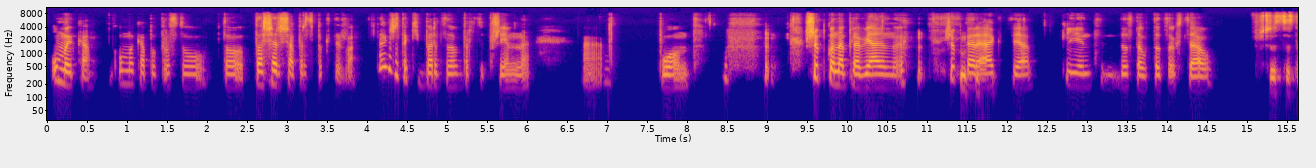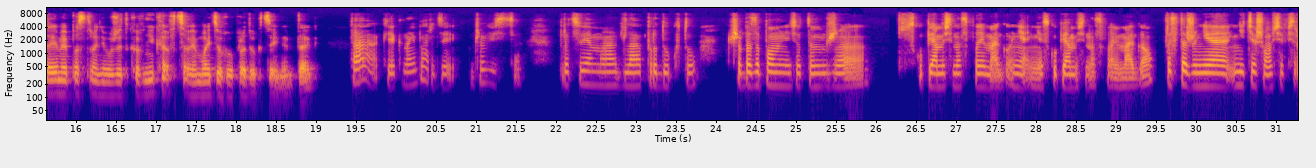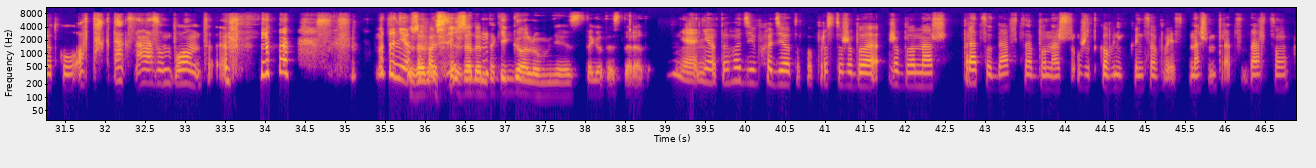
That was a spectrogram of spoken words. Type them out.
umyka. Umyka po prostu to, ta szersza perspektywa. Także taki bardzo, bardzo przyjemny e, błąd. Szybko naprawialny, szybka reakcja. Klient dostał to, co chciał wszyscy stajemy po stronie użytkownika w całym łańcuchu produkcyjnym, tak? Tak, jak najbardziej, oczywiście. Pracujemy dla produktu. Trzeba zapomnieć o tym, że skupiamy się na swoim ego. Nie, nie skupiamy się na swoim ego. Testerzy nie, nie cieszą się w środku, o tak, tak, znalazłem błąd. Bo to nie o to żaden, chodzi. Żaden taki golum nie jest z tego testera. Nie, nie o to chodzi. Chodzi o to po prostu, żeby, żeby nasz pracodawca, bo nasz użytkownik końcowy jest naszym pracodawcą,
